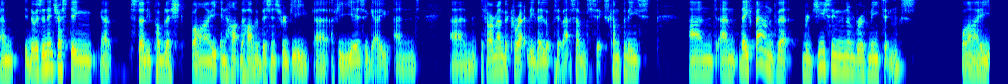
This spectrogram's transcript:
And there was an interesting uh, study published by in the Harvard Business Review uh, a few years ago, and um, if I remember correctly, they looked at about 76 companies, and um, they found that reducing the number of meetings by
